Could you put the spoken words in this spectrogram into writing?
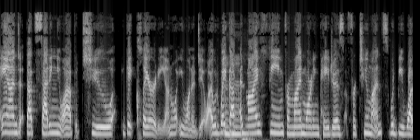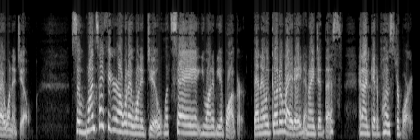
And that's setting you up to get clarity on what you want to do. I would wake Mhm. up and my theme for my morning pages for two months would be what I want to do. So once I figure out what I want to do, let's say you want to be a blogger, then I would go to Rite Aid and I did this and I'd get a poster board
